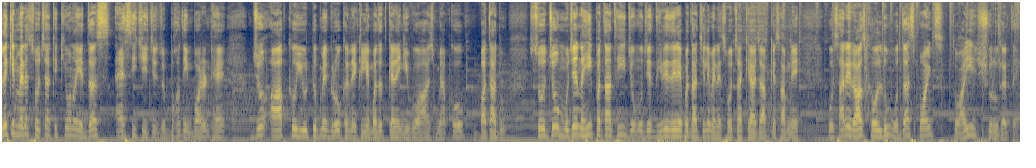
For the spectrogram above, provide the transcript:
लेकिन मैंने सोचा कि क्यों ना ये 10 ऐसी चीज़ें जो बहुत इंपॉर्टेंट हैं, जो आपको YouTube में ग्रो करने के लिए मदद करेंगी, वो आज मैं आपको बता दूँ। सो जो मुझे नहीं पता थी, जो मुझे धीरे धीरे पता चले, मैंने सोचा कि आज आपके सामने वो सारे राज खोल दूँ, वो दस पॉइंट्स तो आइए शुरू करते हैं।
